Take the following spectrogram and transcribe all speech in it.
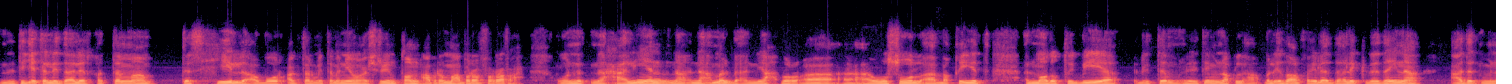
نتيجة لذلك قد تم تسهيل عبور أكثر من 28 طن عبر معبر رفح وحاليا نأمل بأن يحضر آه، آه، وصول آه، بقية المواد الطبية ليتم ليتم نقلها. بالإضافة إلى ذلك لدينا عدد من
